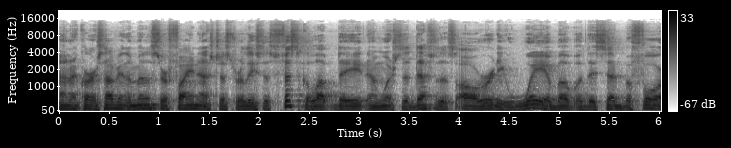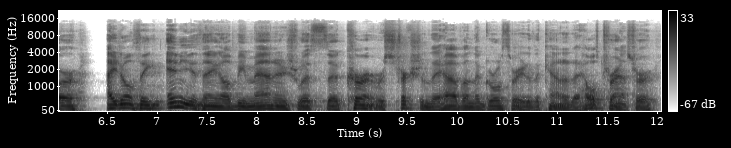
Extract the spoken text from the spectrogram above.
And of course, having the Minister of Finance just release his fiscal update, in which the deficit's already way above what they said before, I don't think anything will be managed with the current restriction they have on the growth rate of the Canada Health Transfer.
